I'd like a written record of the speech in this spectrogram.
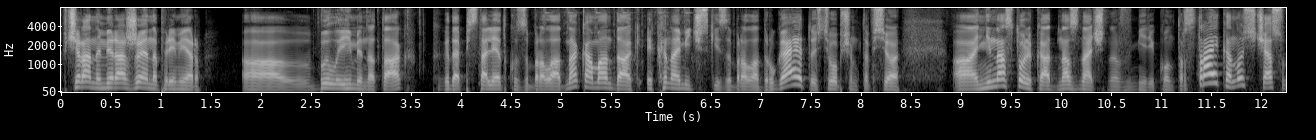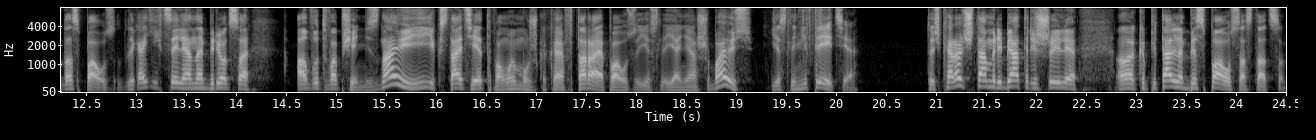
Вчера на Мираже, например, а, было именно так, когда пистолетку забрала одна команда, а экономически забрала другая. То есть, в общем-то, все а, не настолько однозначно в мире Counter-Strike, но сейчас у нас пауза. Для каких целей она берется, а вот вообще не знаю. И, кстати, это, по-моему, уже какая вторая пауза, если я не ошибаюсь, если не третья. То есть, короче, там ребята решили э, капитально без пауз остаться.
